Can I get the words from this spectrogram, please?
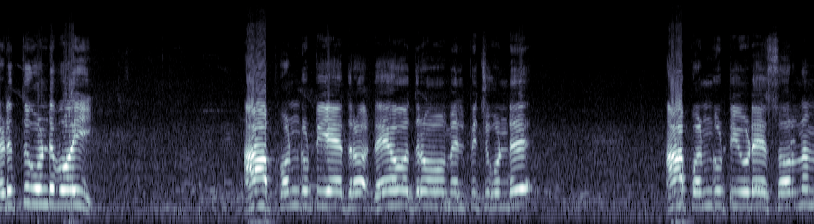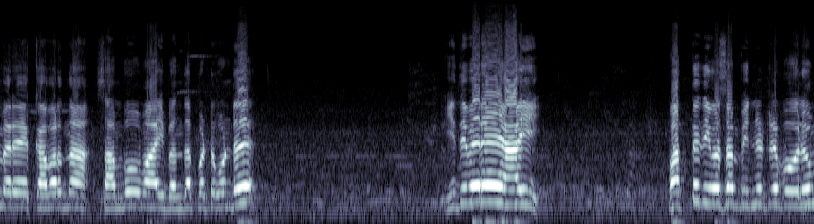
എടുത്തുകൊണ്ടുപോയി ആ പെൺകുട്ടിയെ ദ്രോ ദേഹോദ്രവം ഏൽപ്പിച്ചുകൊണ്ട് ആ പെൺകുട്ടിയുടെ സ്വർണം വരെ കവർന്ന സംഭവവുമായി ബന്ധപ്പെട്ടുകൊണ്ട് ഇതുവരെയായി പത്ത് ദിവസം പിന്നിട്ട് പോലും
